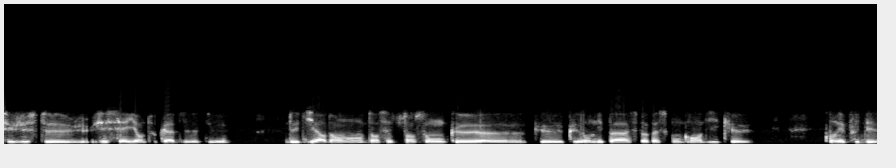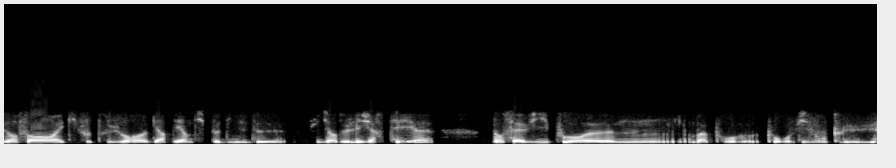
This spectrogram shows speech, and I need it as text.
C'est juste, j'essaye en tout cas de, de dire dans, dans cette chanson que euh, que qu'on n'est pas, c'est pas parce qu'on grandit que qu'on n'est plus des enfants et qu'il faut toujours euh, garder un petit peu de, je veux dire de légèreté euh, dans sa vie pour euh, bah pour pour vivre plus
